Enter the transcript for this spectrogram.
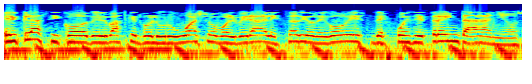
El clásico del básquetbol uruguayo volverá al estadio de Goes después de 30 años.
